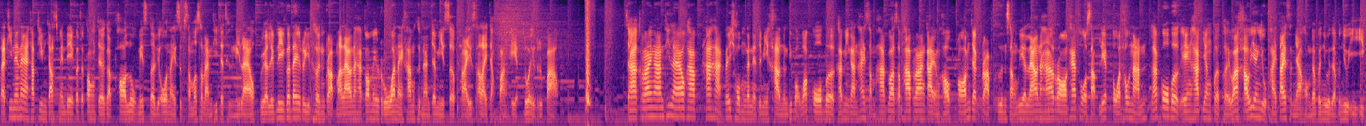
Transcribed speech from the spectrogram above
แต่ที่แน่ๆครับทีม Judgment Day ก็จะต้องเจอกับพ่อลูกมิสเตอริโอในศึก SummerSlam ที่จะถึงนี้แล้วเรียลิบลี่ก็ได้รีเทิร์นกลับมาแล้วนะฮะก็ไม่รู้ว่าในค่ำคืนนั้นจะมีเซอร์ไพรส์อะไรจากฝั่งเอดด้วยหรือเปล่า จากรายงานที่แล้วครับ ถ้าหากได้ชมกันเนี่ยจะมีข่าวหนึ่งที่บอกว่าโกเบิร์กครับมีการให้สัมภาษณ์ว่าสภาพร่างกายของเขาพร้อมจะกลับคืนสังเวียนแล้วนะฮะรอแค่โทรศัพท์เรียกตัวเท่านั้น และโกเบิร์กเองครับยังเปิดเผยว่าเขายังอยู่ภายใต้สัญญาของ WWE อีก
